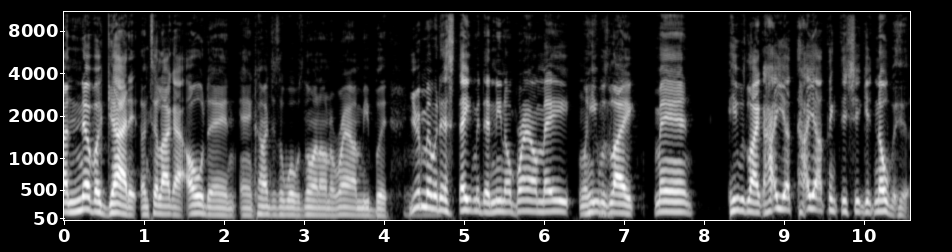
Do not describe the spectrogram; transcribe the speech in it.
I never got it until I got older and, and conscious of what was going on around me. But you remember Mm-hmm. that statement that Nino Brown made when he was like, "Man, he was like, how y'all, how y'all think this shit getting over here?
